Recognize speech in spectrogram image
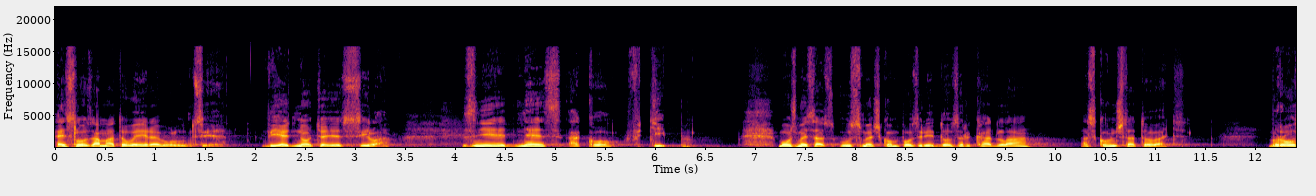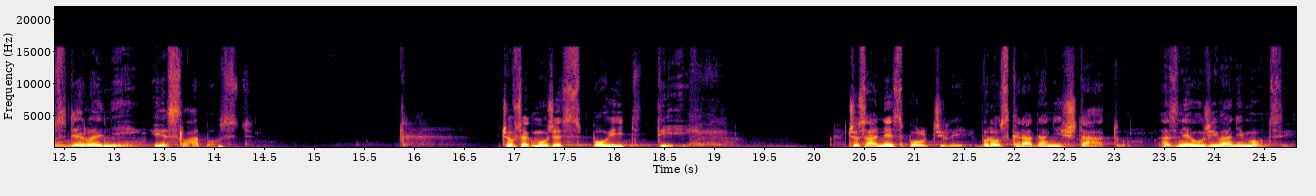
Heslo zamatovej revolúcie v jednote je sila – znie dnes ako vtip. Môžeme sa s úsmeškom pozrieť do zrkadla a skonštatovať, v rozdelení je slabosť. Čo však môže spojiť tých, čo sa nespolčili v rozkrádaní štátu a zneužívaní moci?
